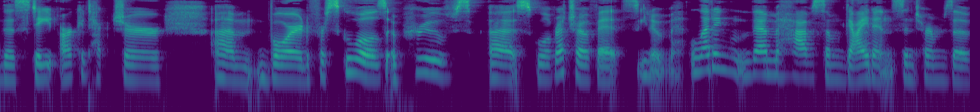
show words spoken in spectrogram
the state architecture um, board for schools approves uh, school retrofits, you know, letting them have some guidance in terms of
